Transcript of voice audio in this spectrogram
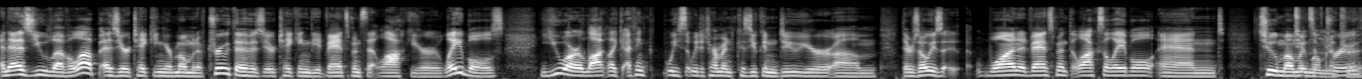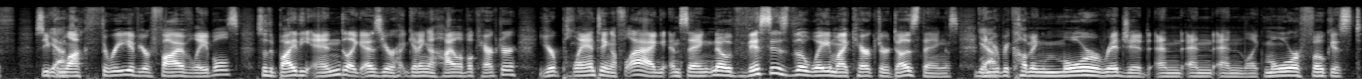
and as you level up, as you're taking your moment of truth, as you're taking the advancements that lock your labels, you are locked. Like I think we we we determined because you can do your um. There's always uh, one advancement that locks a label and two moments moment of, of truth. truth. So you Yeah. can lock three of your five labels. So that by the end, like as you're getting a high level character, you're planting a flag and saying, "No, this is the way my character does things," and you're becoming more rigid and and and like more focused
